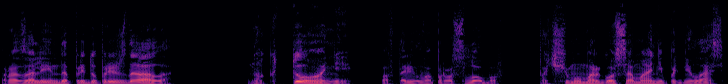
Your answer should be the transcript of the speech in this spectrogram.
Розалинда предупреждала». «Но кто они?» — повторил вопрос Лобов. «Почему Марго сама не поднялась?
